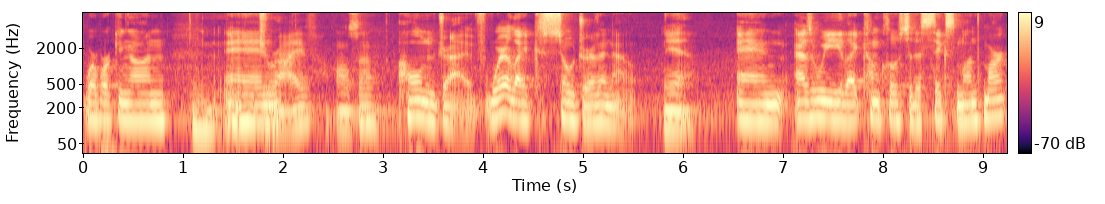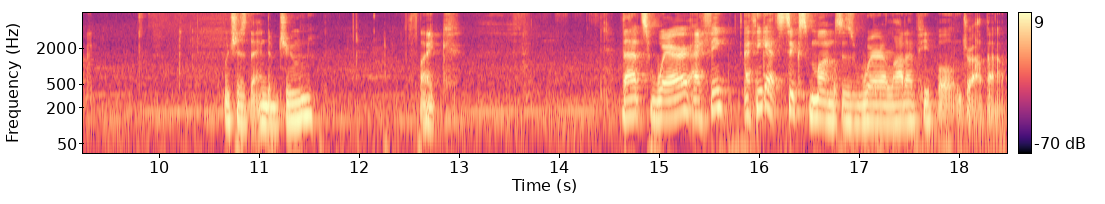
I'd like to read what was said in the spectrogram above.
we're working on. And drive also. a whole new drive. We're like so driven now Yeah. and as we like come close to the six month mark which is the end of june like that's where i think i think at six months is where a lot of people drop out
